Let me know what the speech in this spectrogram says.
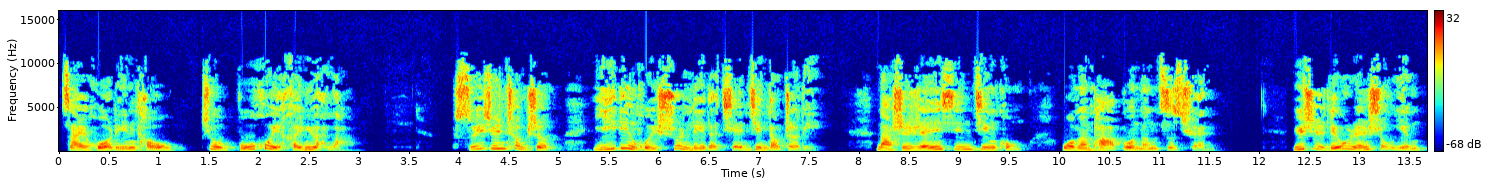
灾祸临头就不会很远了。随军乘胜。”一定会顺利的前进到这里，那是人心惊恐，我们怕不能自全，于是留人守营，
